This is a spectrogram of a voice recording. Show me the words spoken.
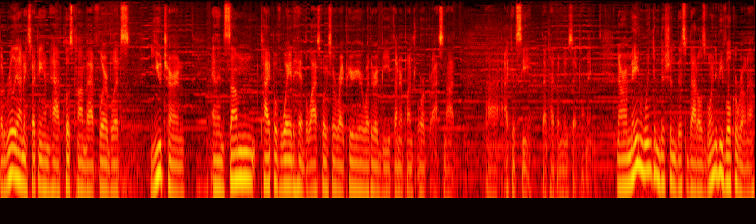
But really, I'm expecting him to have Close Combat, Flare Blitz, U-Turn, and then some type of way to hit Blastoise or Rhyperior, whether it be Thunder Punch or Grass Knot. Uh, I could see that type of move set coming. Now our main win condition this battle is going to be Volcarona.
